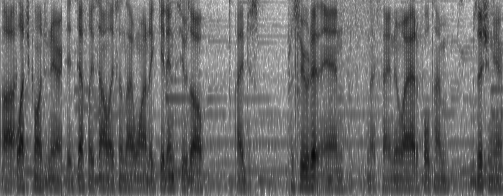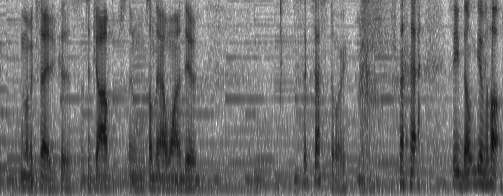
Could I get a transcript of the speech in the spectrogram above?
uh, electrical engineering. It definitely sounded like something I wanted to get into, so I just pursued it and next thing I knew I had a full-time position here. I'm excited because it's a job and something I want to do. Success story. See, don't give up.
